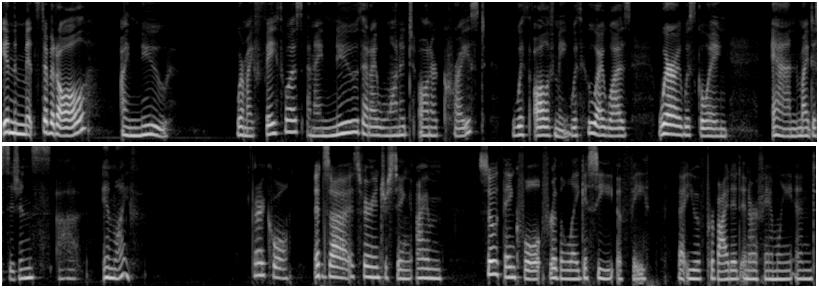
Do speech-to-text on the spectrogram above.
in the midst of it all, I knew where my faith was, and I knew that I wanted to honor Christ with all of me, with who I was, where I was going, and my decisions uh, in life. Very cool. It's uh, it's very interesting. I'm so thankful for the legacy of faith that you have provided in our family, and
